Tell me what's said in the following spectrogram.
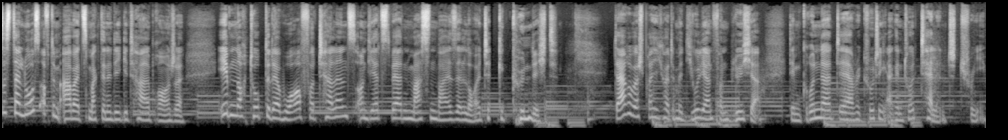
ist da los auf dem Arbeitsmarkt in der Digitalbranche? Eben noch tobte der War for Talents und jetzt werden massenweise Leute gekündigt. Darüber spreche ich heute mit Julian von Blücher, dem Gründer der Recruiting-Agentur Talent Tree.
